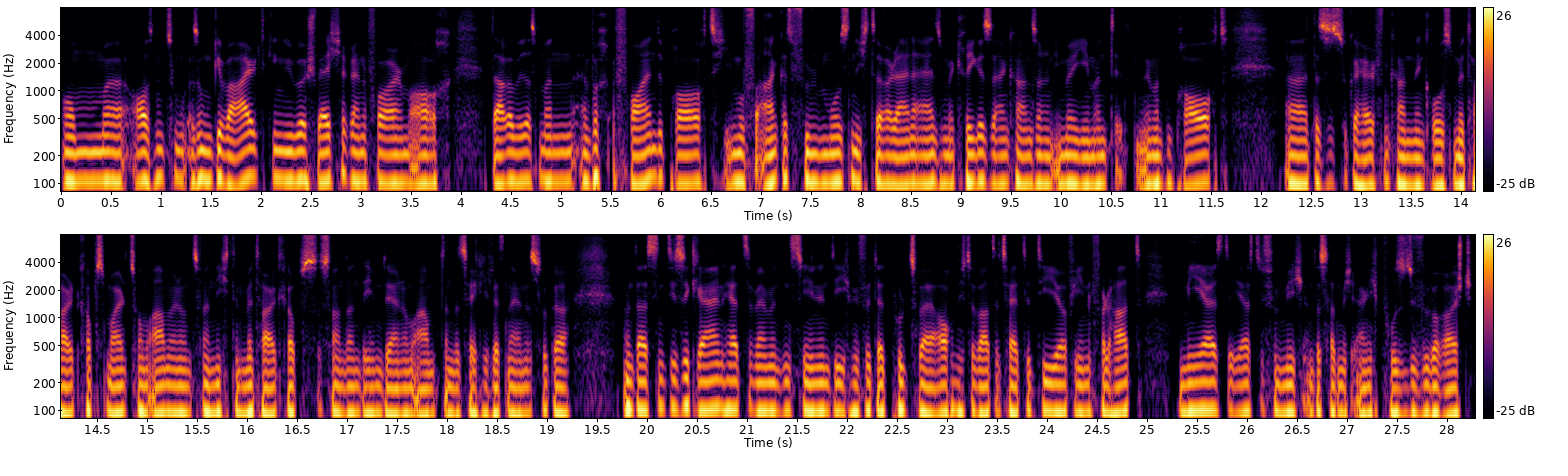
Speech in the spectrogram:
um äh, Ausnutzung, also um Gewalt gegenüber Schwächeren vor allem auch, darüber, dass man einfach Freunde braucht, sich irgendwo verankert fühlen muss, nicht der alleine einsame Krieger sein kann, sondern immer jemand, jemanden braucht, äh, dass es sogar helfen kann, den großen Metallklops mal zu umarmen und zwar nicht den Metallklops, sondern dem, der ihn umarmt, dann tatsächlich letzten Endes sogar. Und das sind diese kleinen herzerwärmenden Szenen, die ich mir für Deadpool 2 auch nicht erwartet hätte, die er auf jeden Fall hat. Mehr als der erste für mich und das hat mich eigentlich positiv überrascht.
